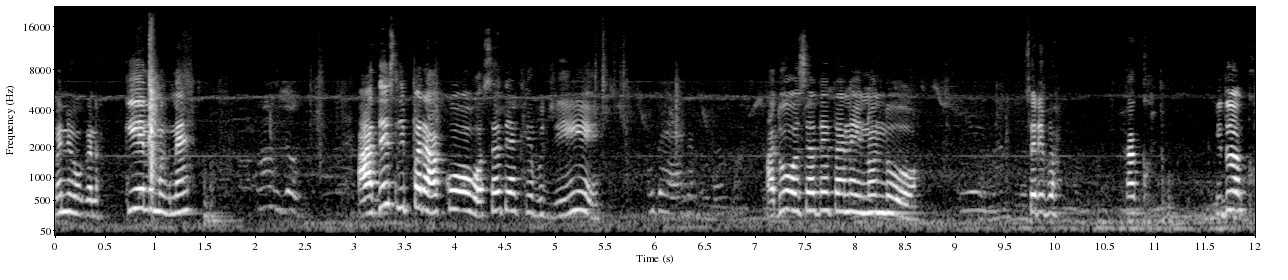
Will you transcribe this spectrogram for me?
ಬನ್ನಿ ಹೋಗೋಣ. ಕೀಯಲ್ಲಿ ಮಗನೆ. ಅದೇ ಸ್ಲಿಪ್ಪರ್ ಹಾಕೋ ಹೊಸದು ಯಾಕೆ ಬುಜ್ಜಿ. ಅದು ಹೊಸದೇ ತಾನೆ ಇನ್ನೊಂದು. ಸರಿ ಬಾ ಹಾಕು. ಇದು ಹಾಕು.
